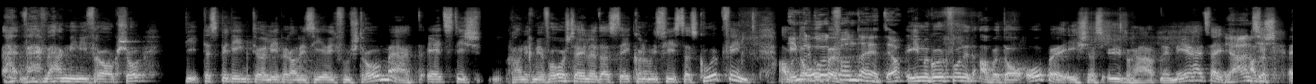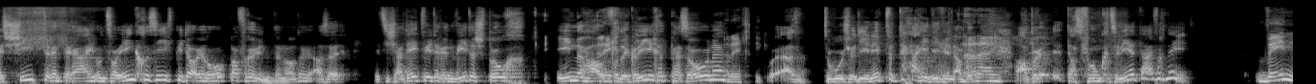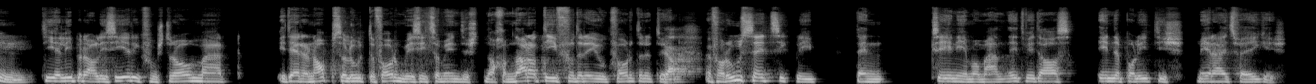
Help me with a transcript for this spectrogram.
wäre meine Frage schon, die, das bedingt ja eine Liberalisierung vom Strommarkt. Jetzt ist, kann ich mir vorstellen, dass die Economy Suisse das gut findet. Aber immer gut oben, gefunden hat, ja. Immer gut gefunden, aber da oben ist das überhaupt nicht mehrheitsfähig. Ja, also, es, scheitert Bereich, und zwar inklusive bei den Europafreunden, oder? Also, jetzt ist auch dort wieder ein Widerspruch innerhalb Richtig. von der gleichen Personen. Richtig. Also, du musst ja die nicht verteidigen, aber, nein, nein. aber das funktioniert einfach nicht. Wenn die Liberalisierung vom Strommarkt in dieser absoluten Form, wie sie zumindest nach dem Narrativ von der EU gefordert wird, ja. eine Voraussetzung bleibt, dann sehe ich im Moment nicht, wie das innenpolitisch mehrheitsfähig ist.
